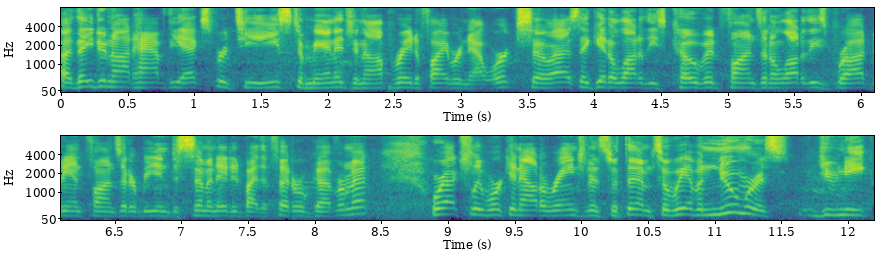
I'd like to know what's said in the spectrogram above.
Uh, they do not have the expertise to manage and operate a fiber network. So as they get a lot of these COVID funds and a lot of these broadband funds that are being disseminated by the federal government, we're actually working out arrangements with them. So we have a numerous unique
